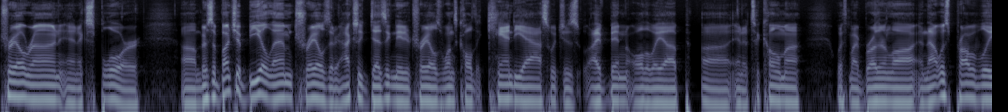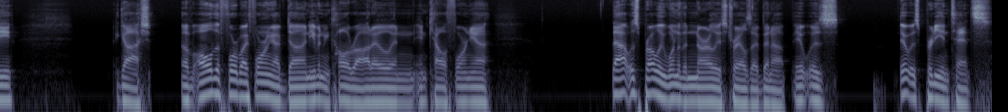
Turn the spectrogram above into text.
trail run and explore um, there's a bunch of BLM trails that are actually designated trails. One's called Candy Ass, which is I've been all the way up uh, in a Tacoma with my brother-in-law, and that was probably, gosh, of all the four by fouring I've done, even in Colorado and in California, that was probably one of the gnarliest trails I've been up. It was, it was pretty intense.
